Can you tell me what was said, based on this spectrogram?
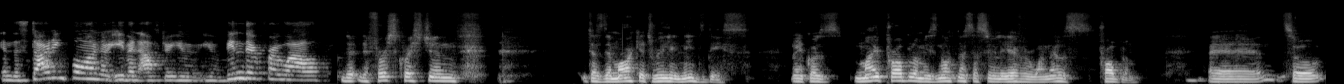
in the starting point or even after you you've been there for a while? The, the first question does the market really need this? Because my problem is not necessarily everyone else's problem. Mm-hmm. uh, so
